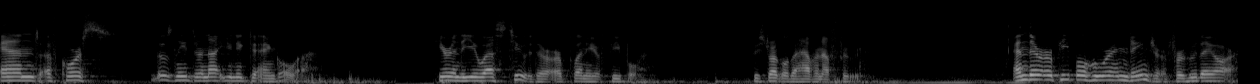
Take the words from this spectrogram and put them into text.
And of course, those needs are not unique to Angola. Here in the US, too, there are plenty of people who struggle to have enough food. And there are people who are in danger for who they are,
